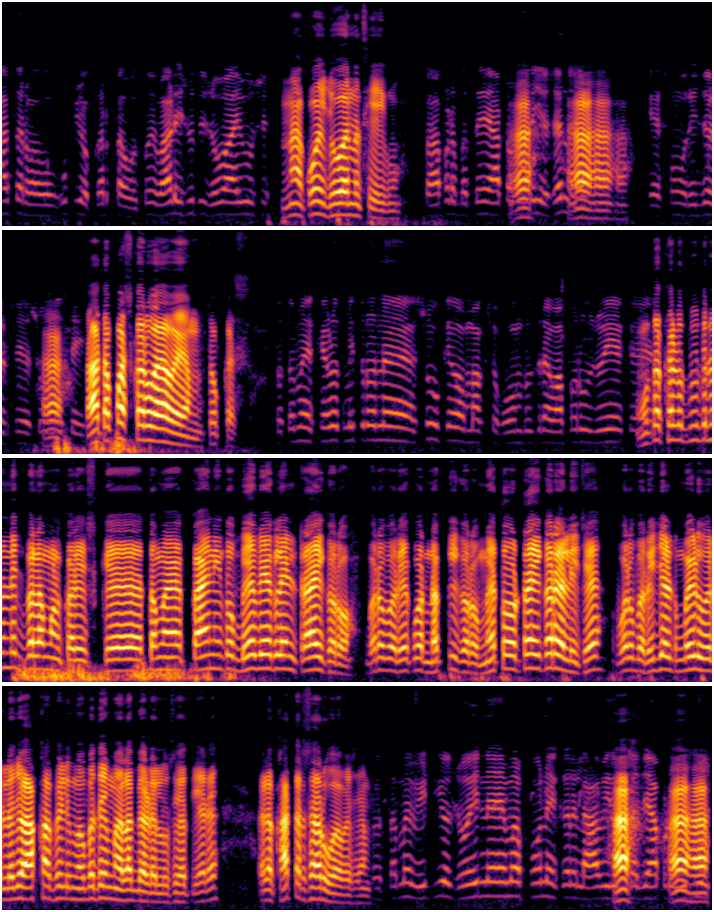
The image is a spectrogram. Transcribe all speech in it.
ખાતર ઉપયોગ કરતા હોય. કોઈ વાડી સુધી જોવા આવ્યું છે? ના કોઈ જોવા નથી આવ્યું. હા, મારીએ છે ને? હા હા હા. કે શું રિઝલ્ટ છે શું નથી? આ તપાસ કરવા આવે એમ ચોક્કસ. તો તમે ખેડૂત મિત્રોને શું કહેવા માંગશો? કે ઓમ રુદ્રા વાપરવું જોઈએ કે હું તો ખેડૂત મિત્રોને જ ભલામણ કરીશ કે તમે કાંઈ નહીં તો બે બેગ લઈને ટ્રાય કરો. બરોબર? એકવાર નક્કી કરો. મેં તો ટ્રાય કરેલી છે. બરોબર? રિઝલ્ટ મળ્યું એટલે જો આખા ફિલ્ડમાં બધામાં લગાડેલું છે અત્યારે. એટલે ખાતર સારું આવે છે તમે વીડિયો જોઈને એમાં ફોને કરેલા. આવી રીતે જે આપણે હા,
